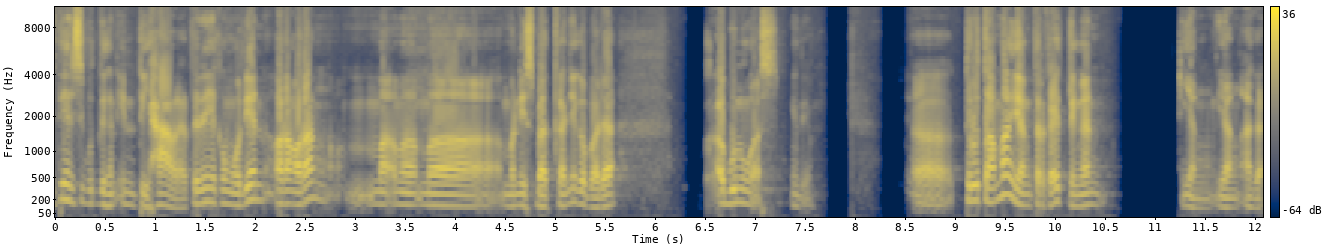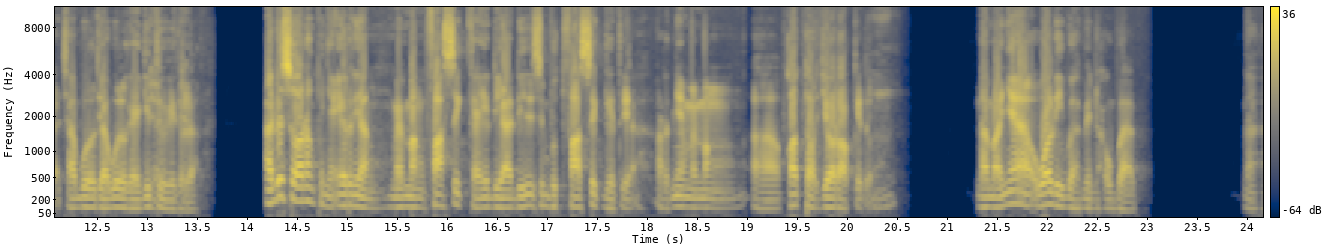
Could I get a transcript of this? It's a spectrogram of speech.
itu yang disebut dengan intihal artinya kemudian orang-orang me me me menisbatkannya kepada Abu Nuwas gitu. Uh, terutama yang terkait dengan yang yang agak cabul-cabul kayak gitu yeah, gitu yeah. loh. Ada seorang penyair yang memang fasik kayak dia disebut fasik gitu ya. Artinya memang uh, kotor jorok gitu. Hmm. Namanya Walibah bin Hubab. Nah,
